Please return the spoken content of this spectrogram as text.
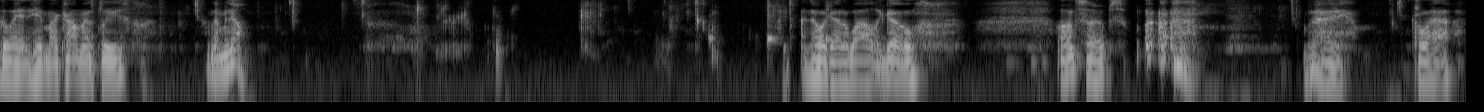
Go ahead and hit my comments, please. Let me know. I know I got a while ago. go on subs. but hey, collab.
